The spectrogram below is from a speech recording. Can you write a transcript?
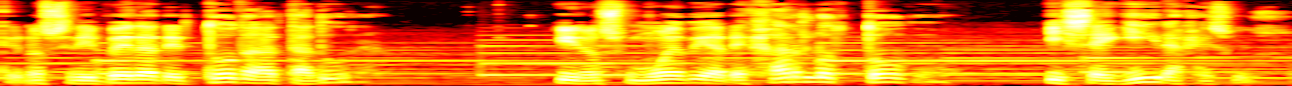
que nos libera de toda atadura y nos mueve a dejarlo todo y seguir a Jesús.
